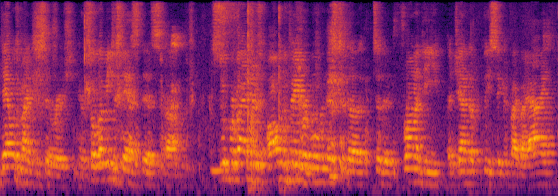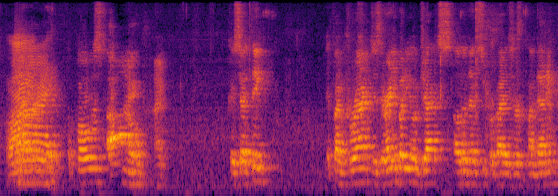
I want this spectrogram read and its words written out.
That was my consideration here. So let me just ask this, um, supervisors, all in favor of moving this to the, to the front of the agenda, please signify by aye. Aye. Opposed? Aye. Okay, so I think, if I'm correct, is there anybody who objects other than Supervisor Clendenning?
